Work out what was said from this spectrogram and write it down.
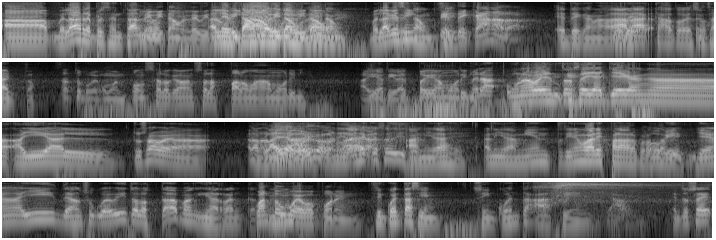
a, ¿verdad? Representarnos. Levitown, Levitown. A Levitown, Levitown, Levitown. Levitown. ¿Verdad que sí? Levitown, sí. Desde Canadá. Es de Canadá, Desde- Alaska, todo eso. Exacto. Exacto, porque como en Ponce lo que van son las palomas a morir. Ahí a tirar peo a morir. Mira, una vez entonces ellas llegan a, allí al. Tú sabes, a. A la playa, anidaje. gordo, a la ¿Anidaje playa. qué se dice? Anidaje, anidamiento. Tiene varias palabras, pero Ok, está bien. llegan allí, dejan sus huevitos, los tapan y arrancan. ¿Cuántos huevos ponen? 50 a 100. 50 a 100. Entonces,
